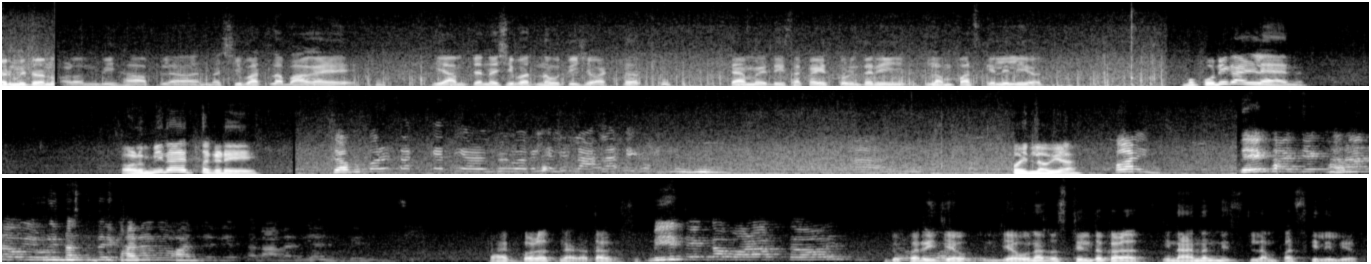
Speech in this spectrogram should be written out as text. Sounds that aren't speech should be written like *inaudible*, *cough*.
तर मित्रांनो अळंबी हा आपल्या नशिबातला भाग आहे. ही आमच्या नशिबात नव्हतीशी वाटतं. त्यामुळे ती सकाळीच कोणीतरी लंपास केलेली आहेत. मग कोणी काढल्या अळंबी नाहीत तकडे. शंभर टक्के ती अळमी बघलेली लहानाने काढलेली. पहिलं लावूया. ते काय ते खाना एवढी नसती तरी खाना बांधलेली असता नानाजी आणि ते काय कळत नाही आता. मी त्यांना दुपारी जेव जेवणात असतील तर कळत. ही नानांनीच लंपास केलेली आहेत.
